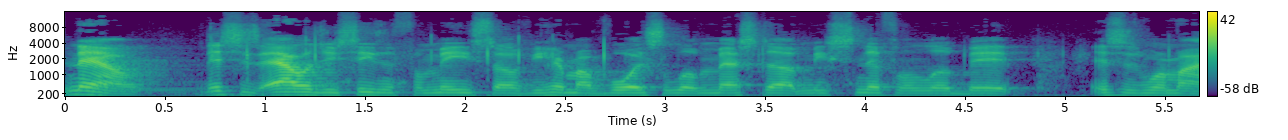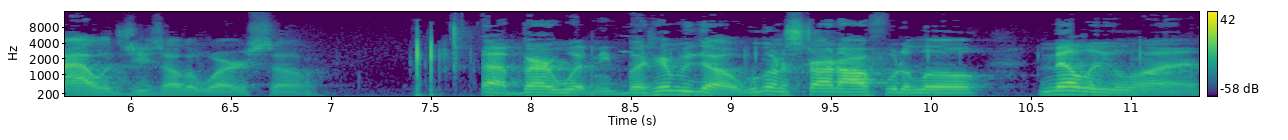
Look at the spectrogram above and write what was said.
Now, this is allergy season for me, so if you hear my voice a little messed up, me sniffling a little bit, this is where my allergies are the worst. So uh, bear with me. But here we go. We're going to start off with a little melody line.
